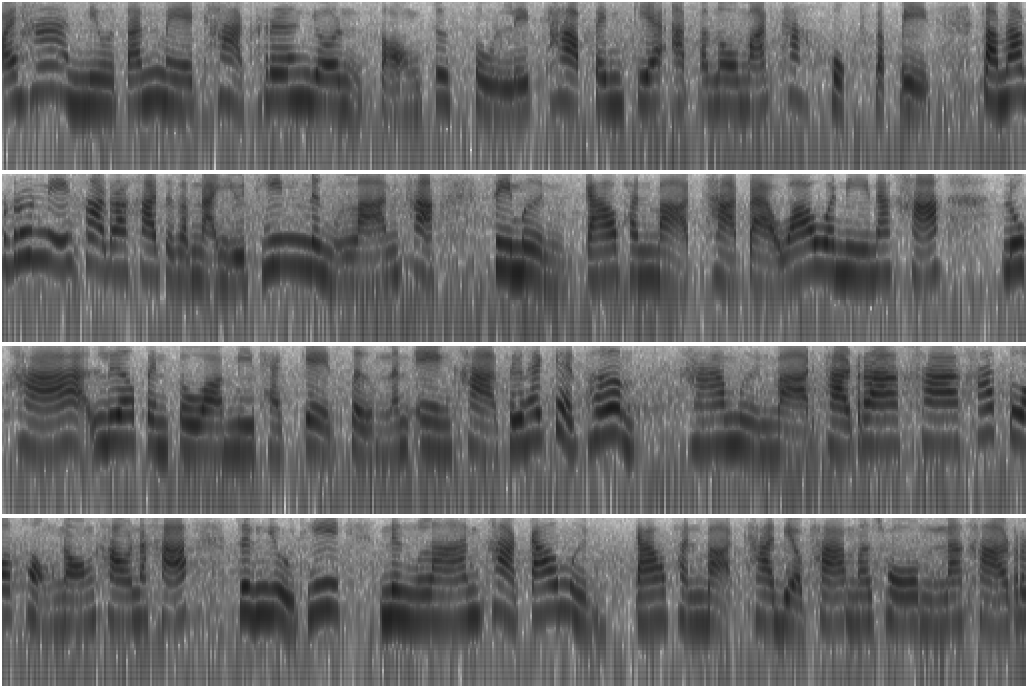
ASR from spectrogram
405 นิวตันเมตรค่ะ เครื่องยนต์ 2.0 ลิตรค่ะ เป็นเกียร์อัตโนมัติค่ะ 6 สปีดสำหรับรุ่นนี้ค่ะ ราคาจะจำหน่ายอยู่ที่ 1 ล้านค่ะ 49,000 บาทค่ะ แต่ว่าวันนี้นะคะ ลูกค้าเลือกเป็นตัวมีแพ็กเกจเสริมนั่นเองค่ะ ซื้อแพ็กเกจเพิ่ม 50,000 บาทค่ะ ราคาค่าตัวของน้องเขานะคะ จึงอยู่ที่ 1 ล้านค่ะ 99,000 บาทค่ะ เดี๋ยวพามาชมนะคะ ร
